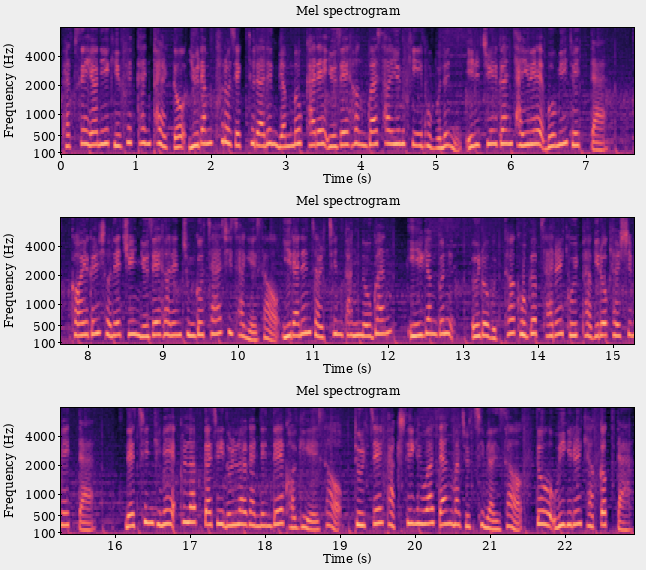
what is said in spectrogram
박세연이 기획한 팔도 유람 프로젝트라는 명목 아래 유재현과 서윤희 부부는 일주일간 자유의 몸이 됐다. 거액을 손에 쥔 유재현은 중고차 시장에서 일하는 절친 박노광, 일경분으로부터 고급차를 구입하기로 결심했다. 내친 김에 클럽까지 놀러갔는데 거기에서 둘째 박세규와 딱 마주치면서 또 위기를 겪었다.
